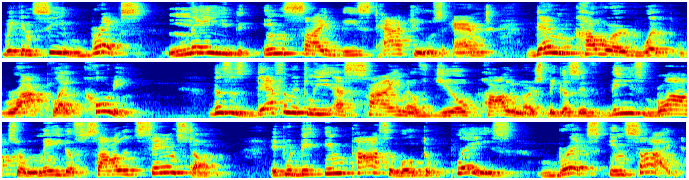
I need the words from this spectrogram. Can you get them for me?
We can see bricks laid inside these statues and then covered with rock-like coating. This is definitely a sign of geopolymers because if these blocks are made of solid sandstone, it would be impossible to place bricks inside.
